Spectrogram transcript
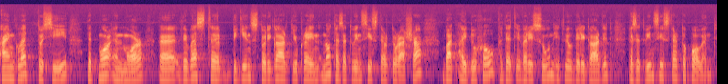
I'm glad to see that more and more uh, the West uh, begins to regard Ukraine not as a twin sister to Russia, but I do hope that very soon it will be regarded as a twin sister to Poland,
